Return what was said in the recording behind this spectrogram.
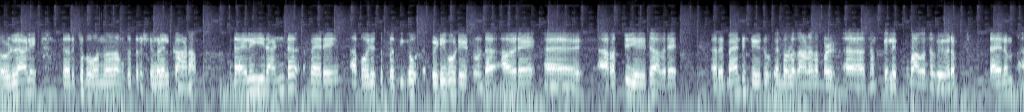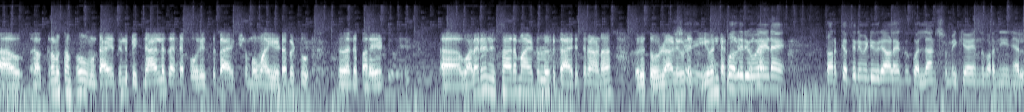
തൊഴിലാളി തെറിച്ചു പോകുന്നത് നമുക്ക് ദൃശ്യങ്ങളിൽ കാണാം. എന്തായാലും ഈ രണ്ട് പേരെയും പോലീസ് പ്രതി പിടികൂടിയിട്ടുണ്ട്. അവരെ അറസ്റ്റ് ചെയ്ത് അവരെ റിമാൻഡ് ചെയ്തു എന്നുള്ളതാണ് നമ്മൾ നമുക്ക് ലഭ്യമാകുന്ന വിവരം. എന്തായാലും അക്രമ സംഭവം ഉണ്ടായതിന് പിന്നാലെ തന്നെ പോലീസ് കാര്യക്ഷമമായി ഇടപെട്ടു എന്ന് തന്നെ പറയേണ്ടി വരും. വളരെ നിസ്സാരമായിട്ടുള്ള ഒരു കാര്യത്തിനാണ് ഒരു തൊഴിലാളിയുടെ ജീവൻ രൂപയുടെ തർക്കത്തിന് വേണ്ടി ഒരാളെയൊക്കെ കൊല്ലാൻ ശ്രമിക്കുക എന്ന് പറഞ്ഞു കഴിഞ്ഞാൽ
